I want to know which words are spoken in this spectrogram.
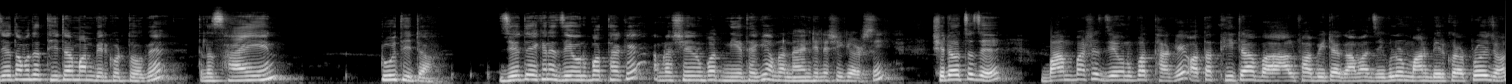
যেহেতু আমাদের থিটার মান বের করতে হবে, তাহলে সাইন টু থিটা যেহেতু এখানে যে অনুপাত থাকে, আমরা সেই অনুপাত নিয়ে থাকি, আমরা নাইনটিনে শিখে আসছি। সেটা হচ্ছে যে, বাম পাশে যে অনুপাত থাকে, অর্থাৎ থিটা বা আলফা বিটা গামা যেগুলোর মান বের করার প্রয়োজন,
